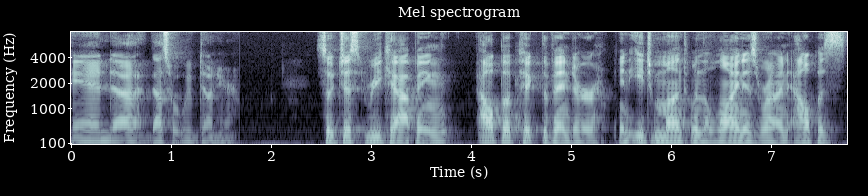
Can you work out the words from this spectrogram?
and uh, that's what we've done here. So, just recapping, ALPA picked the vendor, and each month when the line is run, ALPA's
